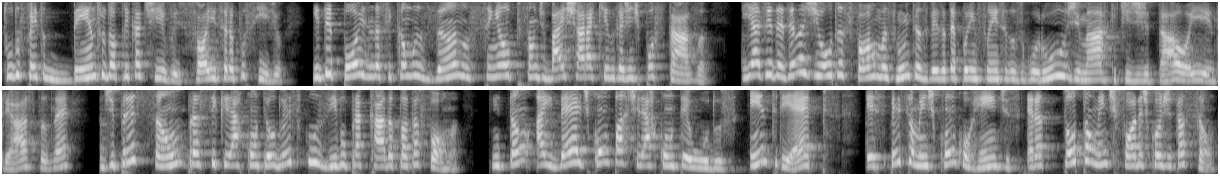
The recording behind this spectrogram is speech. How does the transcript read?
tudo feito dentro do aplicativo e só isso era possível. E depois ainda ficamos anos sem a opção de baixar aquilo que a gente postava. E havia dezenas de outras formas, muitas vezes até por influência dos gurus de marketing digital, aí, entre aspas, né? de pressão para se criar conteúdo exclusivo para cada plataforma. Então, a ideia de compartilhar conteúdos entre apps, especialmente concorrentes, era totalmente fora de cogitação.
